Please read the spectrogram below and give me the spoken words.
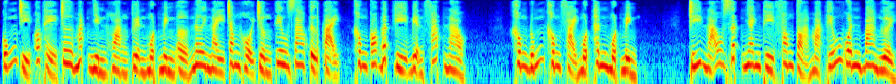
Cũng chỉ có thể trơ mắt nhìn Hoàng Tuyền một mình ở nơi này trong hội trường tiêu giao tự tại, không có bất kỳ biện pháp nào. Không đúng không phải một thân một mình. Trí não rất nhanh thì phong tỏa mạc thiếu quân ba người.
